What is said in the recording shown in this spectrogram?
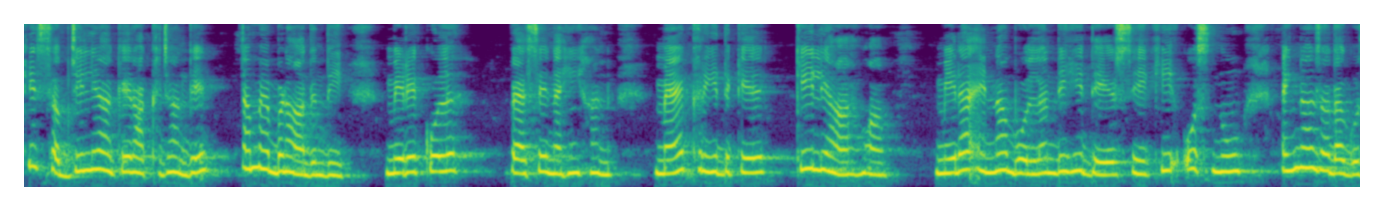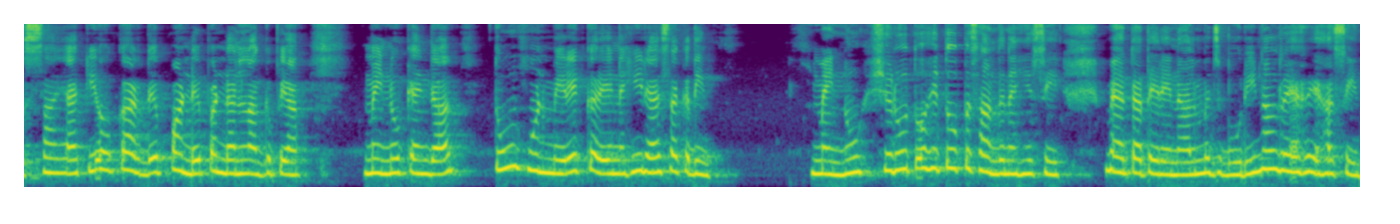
ਕਿ ਸਬਜ਼ੀ ਲਿਆ ਕੇ ਰੱਖ ਜਾਂਦੇ ਤਾਂ ਮੈਂ ਬਣਾ ਦਿੰਦੀ। ਮੇਰੇ ਕੋਲ ਪੈਸੇ ਨਹੀਂ ਹਨ। ਮੈਂ ਖਰੀਦ ਕੇ ਕੀ ਲਿਆਵਾਂ? ਮੇਰਾ ਇੰਨਾ ਬੋਲਣ ਦੀ ਹੀ ਦੇਰ ਸੀ ਕਿ ਉਸ ਨੂੰ ਇੰਨਾ ਜ਼ਿਆਦਾ ਗੁੱਸਾ ਆਇਆ ਕਿ ਉਹ ਘਰ ਦੇ ਭਾਂਡੇ ਭੰਡਣ ਲੱਗ ਪਿਆ। ਮੈਨੂੰ ਕਹਿੰਦਾ, ਤੂੰ ਹੁਣ ਮੇਰੇ ਘਰੇ ਨਹੀਂ ਰਹਿ ਸਕਦੀ। ਮੈਨੂੰ ਸ਼ੁਰੂ ਤੋਂ ਹੀ ਤੂੰ ਪਸੰਦ ਨਹੀਂ ਸੀ। ਮੈਂ ਤਾਂ ਤੇਰੇ ਨਾਲ ਮਜਬੂਰੀ ਨਾਲ ਰਹਿ ਰਿਹਾ ਸੀ।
